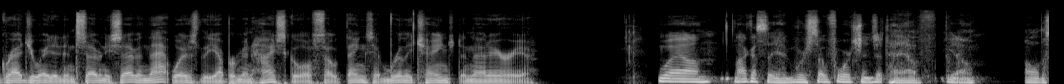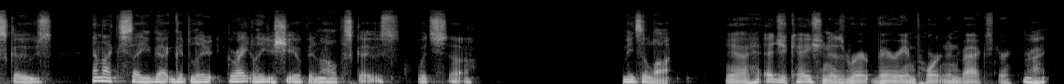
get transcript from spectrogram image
graduated in '77, that was the Upperman High School. So things have really changed in that area. Well, like I said, we're so fortunate to have you know all the schools, and like I say, you've got good, le- great leadership in all the schools, which uh, means a lot. Yeah, education is ver- very important in Baxter. Right.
